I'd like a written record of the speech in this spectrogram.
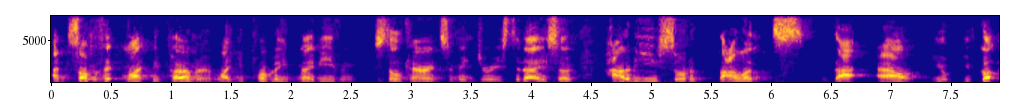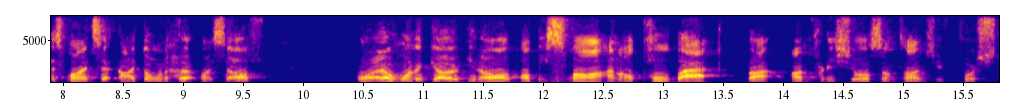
and some of it might be permanent, like you probably maybe even still carrying some injuries today. So, how do you sort of balance that out? You, have got this mindset I don't want to hurt myself, or I don't want to go, you know, I'll, I'll be smart and I'll pull back, but I'm pretty sure sometimes you've pushed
